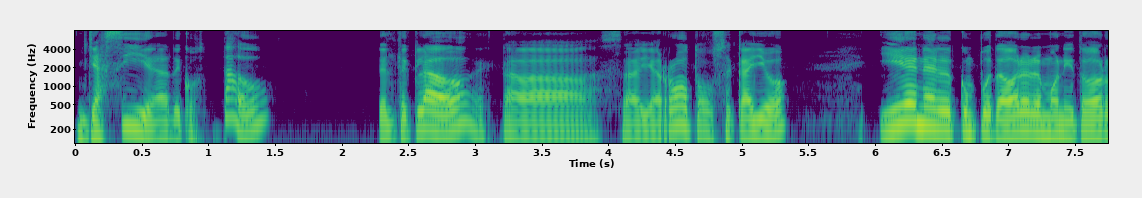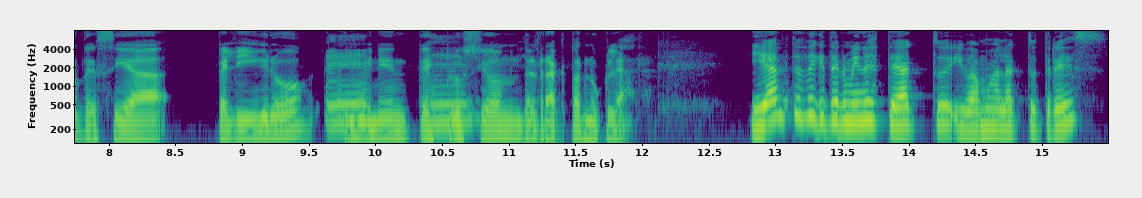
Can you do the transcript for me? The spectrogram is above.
yacía de costado del teclado, estaba, se había roto o se cayó, y en el computador, en el monitor, decía peligro, Eh, inminente eh. explosión del reactor nuclear. Y antes de que termine este acto y vamos al acto 3,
